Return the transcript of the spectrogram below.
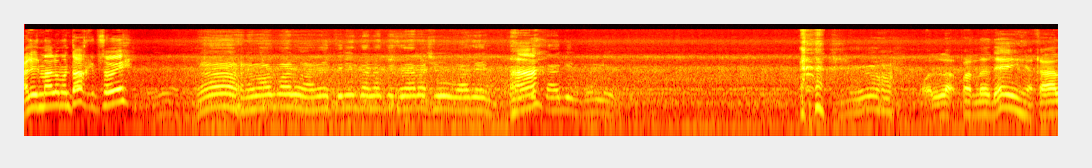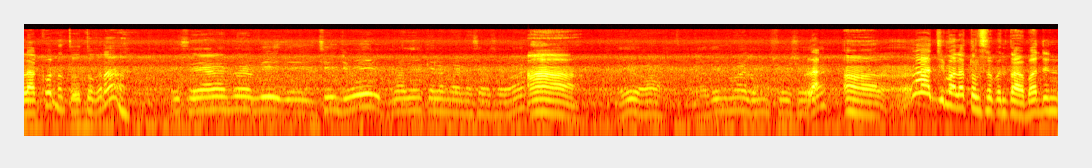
Alin malo man ta, kipsawi? Ah, namamalo. May tininda natin sa rasyo. Bagay. Ha? Tagin. Ayun. Wala pala day, akala ko natuto ka na. Eh, saya lang na change oil. Bagay ka sawa. Ah, Ayun ah. Natin malum. Suso. La, ah, laji malatol sa pantaba din.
